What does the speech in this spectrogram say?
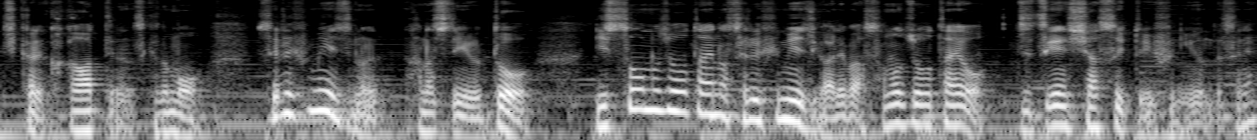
しっかり関わってるんですけども、セルフイメージの話で言うと、理想の状態のセルフイメージがあれば、その状態を実現しやすいというふうに言うんですね。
